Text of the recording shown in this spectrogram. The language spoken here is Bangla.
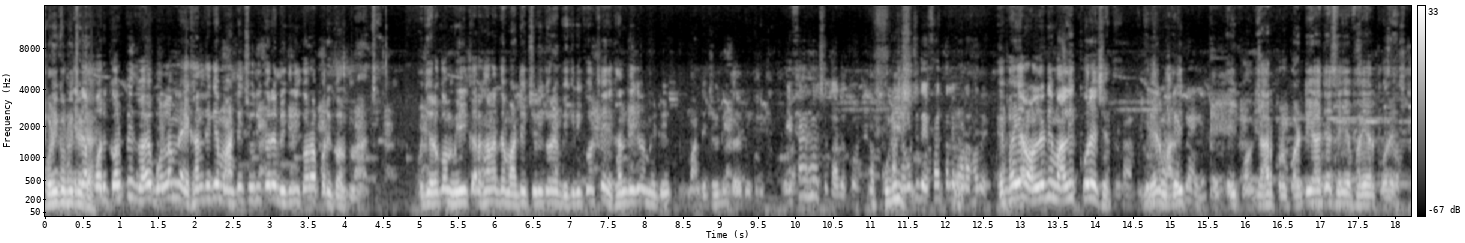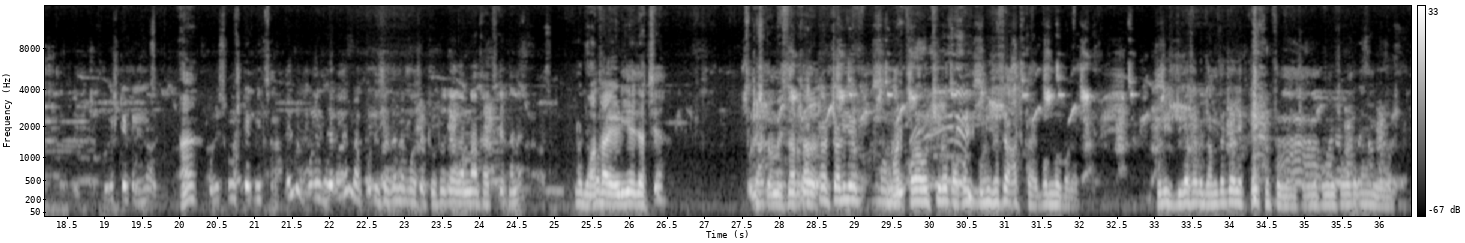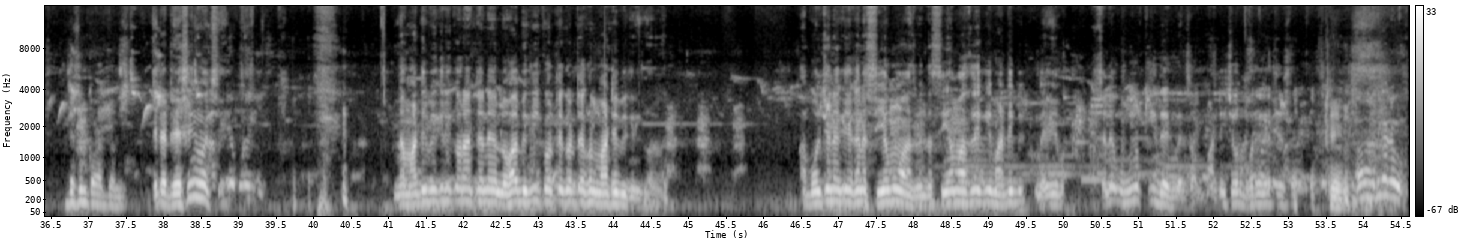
পরিকল্পিত এটা এটা? পরিকল্পিত ভাবে বললাম না এখান থেকে মাটি চুরি করে বিক্রি করার পরিকল্পনা আছে। ও যেরকম মিল কারখানাতে মাটি চুরি করে বিক্রি করছে এখান থেকেও মিটি মাটি চুরি করে বিক্রি এফআইআর হয়েছে পুলিশ আশা করছি তো এফআইআর তাহলে করা হবে। এফআইআর অলরেডি মালিক করেছে তো। এর মালিক এই যার প্রপার্টি আছে সেই এফআইআর করেছে। পুলিশ স্টেপ হ্যাঁ? পুলিশ কোনো স্টেপ নিচ্ছে না? এই তো পুলিশ দেখলেন না পুলিশ এখানে বসে টুটু জগন্নাথ আছে এখানে। কথা এড়িয়ে যাচ্ছে। পুলিশ কমিশনার চালিয়ে মাঠ করা হচ্ছিল তখন পুলিশ এসে আটকায় বন্ধ করে। পুলিশ জিজ্ঞাসা করে জানতে চাই যে কে খুঁজতে বলেছে বলে পৌরসভাটা কেন বলেছে ড্রেসিং করার জন্য। এটা ড্রেসিং হচ্ছে। না মাটি বিক্রি করার জন্য লোহা বিক্রি করতে করতে এখন মাটি বিক্রি করবে। আর বলছে নাকি এখানে সিএমও আসবেন তো সিএম আসলে কি মাটি আসলে উনিও কি দেখবেন? সব মাটি চোর ভরে গেছে। ঠিক।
